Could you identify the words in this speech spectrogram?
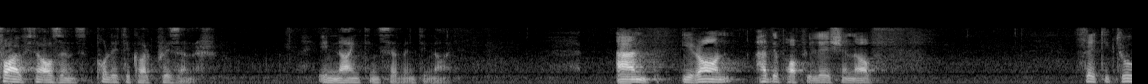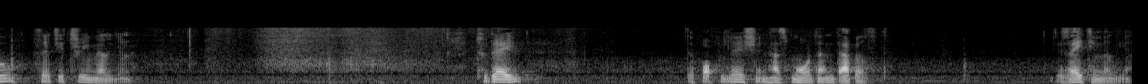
5,000 political prisoners in 1979. And Iran had a population of 32, 33 million. Today, the population has more than doubled. There's 80 million.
